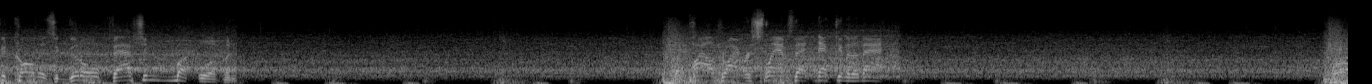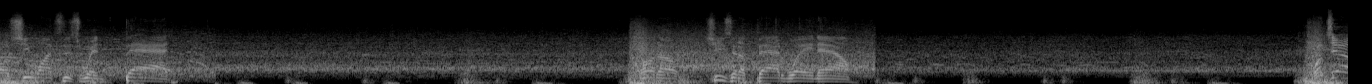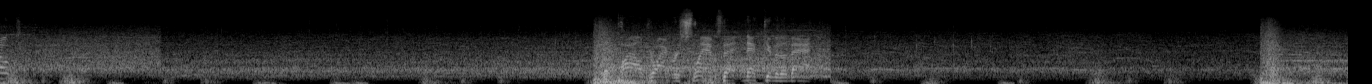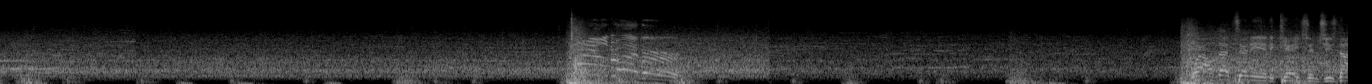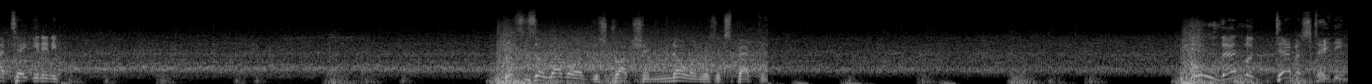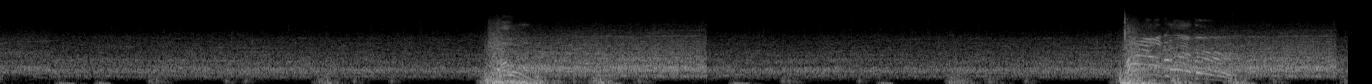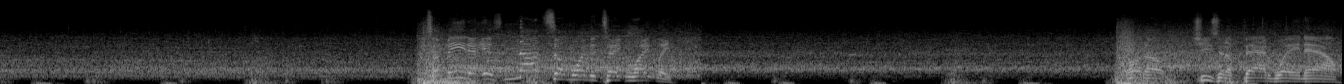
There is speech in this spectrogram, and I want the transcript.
could call this a good old-fashioned butt whooping. The pile driver slams that neck into the mat. Oh, she wants this win bad. Oh, no. She's in a bad way now. Watch out! The pile driver slams that neck into the mat. Well, that's any indication she's not taking any. This is a level of destruction no one was expecting. Looked devastating. Oh. Pile driver! Tamina is not someone to take lightly. Oh no, she's in a bad way now.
